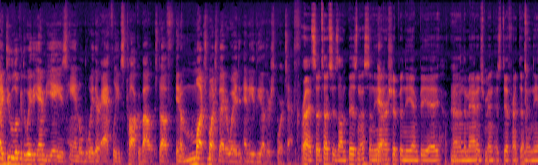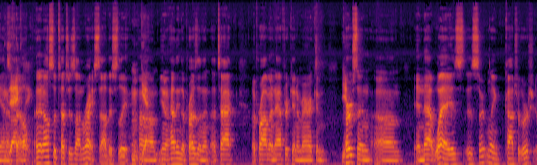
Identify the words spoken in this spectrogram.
I do look at the way the NBA is handled, the way their athletes talk about stuff in a much, much better way than any of the other sports have. Right, so it touches on business and the Yeah. ownership in the NBA and the management is different than in the NFL. Exactly. And it also touches on race, obviously. Mm, yeah. um, you know, having the president attack a prominent African American Yeah. person um, in that way is, is certainly controversial.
